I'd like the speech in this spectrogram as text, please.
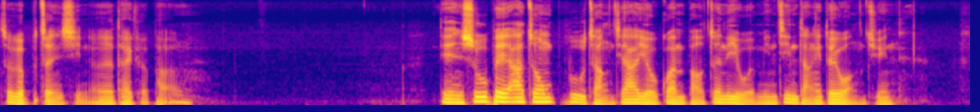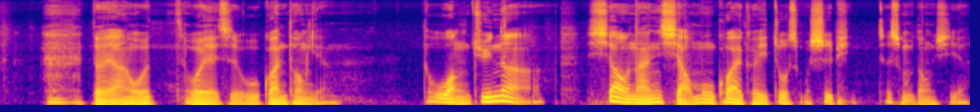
这个不真心，真的太可怕了。脸书被阿中部长加油灌爆，郑丽文、民进党一堆网军。对啊，我我也是无关痛痒。都网军啊，孝南小木块可以做什么饰品？这什么东西啊？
